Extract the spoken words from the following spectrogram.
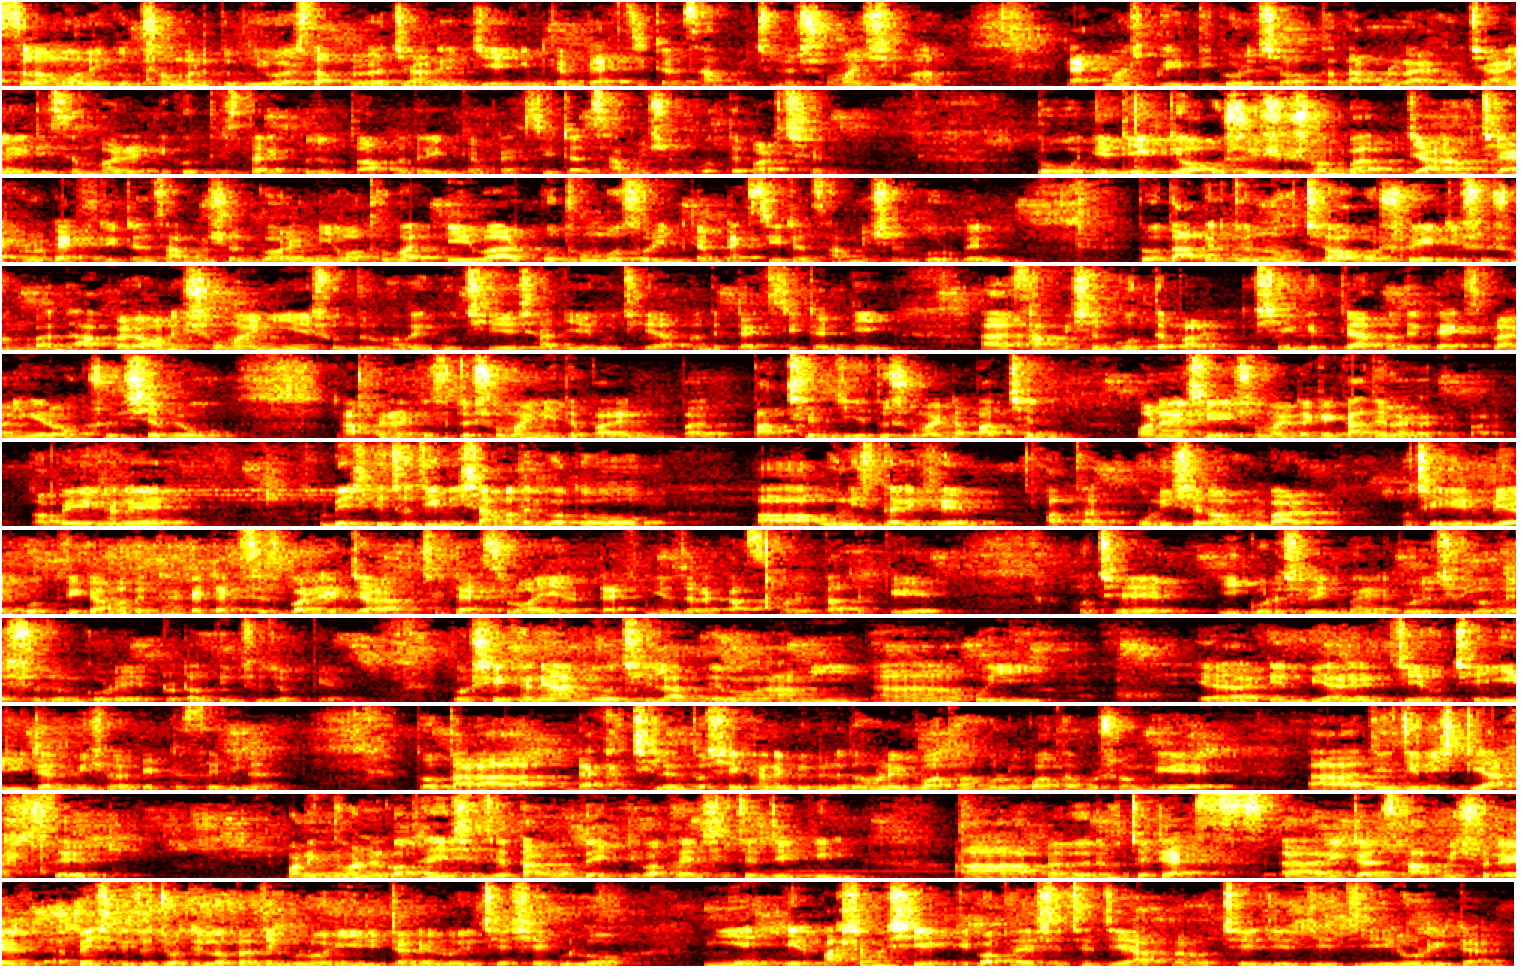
আসসালামু আলাইকুম, সম্মানিত ভিউয়ার্স আপনারা জানেন যে ইনকাম ট্যাক্স রিটার্ন সাবমিশনের সময়সীমা এক মাস বৃদ্ধি করেছে। অর্থাৎ আপনারা এখন চাইলেই ডিসেম্বরের একত্রিশ তারিখ পর্যন্ত আপনাদের ইনকাম ট্যাক্স রিটার্ন সাবমিশন করতে পারছেন। তো এটি একটি অবশ্যই সুসংবাদ, যারা হচ্ছে এখনও ট্যাক্স রিটার্ন সাবমিশন করেননি অথবা এবার প্রথম বছর ইনকাম ট্যাক্স রিটার্ন সাবমিশন করবেন তো তাদের জন্য হচ্ছে অবশ্যই এটি সুসংবাদ। আপনারা অনেক সময় নিয়ে সুন্দরভাবে গুছিয়ে, সাজিয়ে গুছিয়ে আপনাদের ট্যাক্স রিটার্নটি সাবমিশন করতে পারেন। তো সেই ক্ষেত্রে আপনাদের ট্যাক্স প্ল্যানিং এর অংশ হিসেবেও আপনারা কিছুটা সময় নিতে পারেন বা পাচ্ছেন। যেহেতু সময়টা পাচ্ছেন, অনায়াসে এই সময়টাকে কাজে লাগাতে পারেন। তবে এখানে বেশ কিছু জিনিস আমাদের গত উনিশ তারিখে, অর্থাৎ উনিশে নভেম্বর হচ্ছে এনবিআর কর্তৃক আমাদের ঢাকা ট্যাক্সেস বারের যারা হচ্ছে ট্যাক্স লয়ার ট্যাক্স নিয়ে যারা কাজ করেন, তাদেরকে হচ্ছে ই করেছিল ইনভাইট করেছিল দেড়শো জন করে টোটাল তিনশো জনকে। তো সেখানে আমিও ছিলাম এবং আমি ওই এনবিআর এর যে হচ্ছে ই রিটার্ন বিষয়ক একটা সেমিনার তো তারা দেখাচ্ছিলেন। তো সেখানে বিভিন্ন ধরনের কথা হলো, কথা প্রসঙ্গে যে জিনিসটি আসছে, অনেক ধরনের কথাই এসেছে। তার মধ্যে একটি কথা এসেছে যে কি আপনাদের হচ্ছে ট্যাক্স রিটার্ন সাবমিশনের বেশ কিছু জটিলতা যেগুলো এই রিটার্নে রয়েছে, সেগুলো নিয়ে এর পাশাপাশি একটি কথা এসেছে যে আপনার হচ্ছে যে জিরো রিটার্ন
